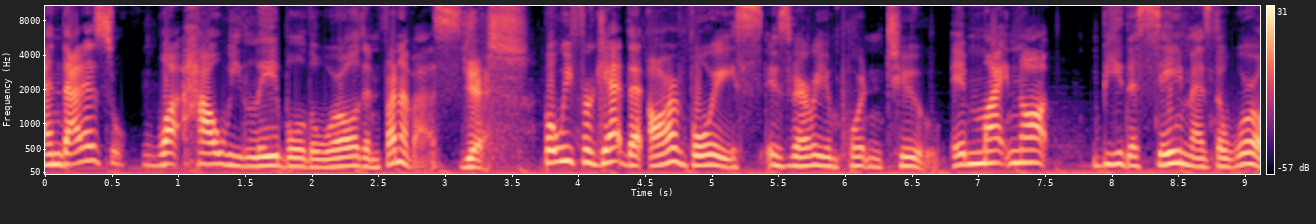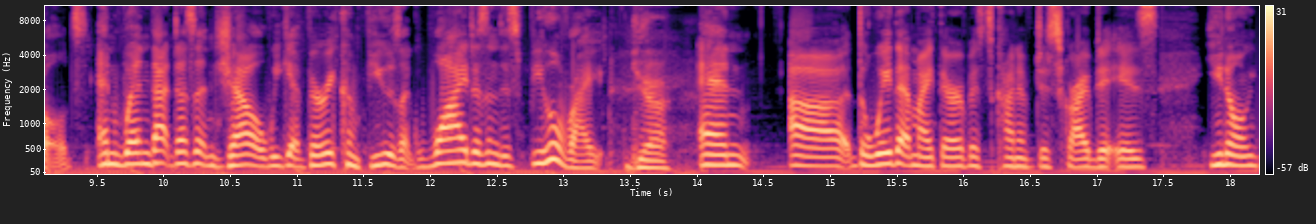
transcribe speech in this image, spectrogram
And that is what how we label the world in front of us. Yes. But we forget that our voice is very important too. It might not be the same as the world's. And when that doesn't gel, we get very confused. Like, why doesn't this feel right? Yeah. And uh, the way that my therapist kind of described it is, you know,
